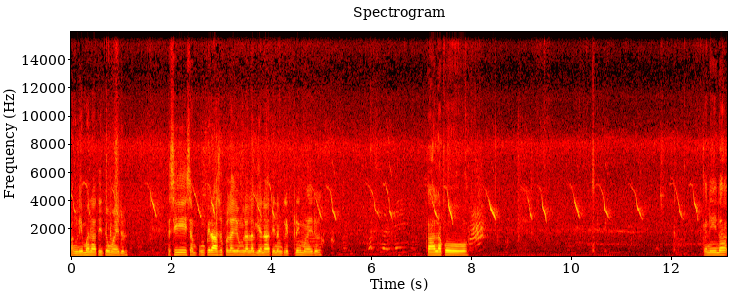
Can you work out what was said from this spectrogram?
Pang lima natin to mga idol. Kasi sampung piraso pala yung lalagyan natin ng clip ring, mga idol. Kala ko kanina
